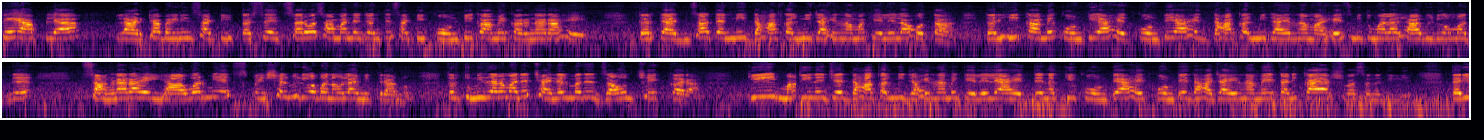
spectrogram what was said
ते आपल्या लाडक्या बहिणींसाठी तसेच सर्वसामान्य जनतेसाठी कोणती कामे करणार आहे तर त्यांचा त्यांनी दहा कलमी जाहीरनामा केलेला होता. तर ही कामे कोणती आहेत? कोणती आहेत दहा कलमी जाहीरनामा? हेच मी तुम्हाला ह्या व्हिडिओमध्ये सांगणार आहे. ह्यावर मी एक स्पेशल व्हिडिओ बनवला आहे मित्रांनो. तर तुम्ही जरा माझ्या चॅनलमध्ये जाऊन चेक करा. की तिने जे दहा कलमी जाहीरनामे केलेले आहेत ते नक्की कोणते आहेत कोणते दहा जाहीरनामे आहेत आणि काय आश्वासनं दिली आहेत. तरी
